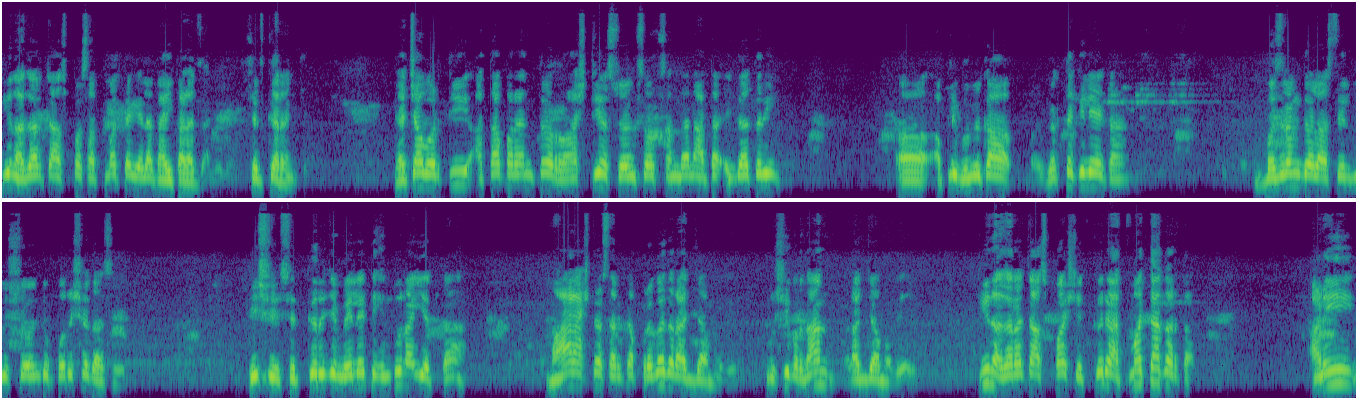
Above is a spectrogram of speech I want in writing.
तीन हजारच्या आसपास आत्महत्या गेल्या काही काळात झालेल्या शेतकऱ्यांच्या. याच्यावरती आतापर्यंत राष्ट्रीय स्वयंसेवक संघानं आता एकदा तरी आपली भूमिका व्यक्त केली आहे का? बजरंग दल असेल विश्व हिंदू परिषद असेल हे शे शेतकरी जे मेले ते हिंदू नाही आहेत का? महाराष्ट्रासारख्या प्रगत राज्यामध्ये कृषीप्रधान राज्यामध्ये तीन हजाराच्या आसपास शेतकरी आत्महत्या करतात. आणि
